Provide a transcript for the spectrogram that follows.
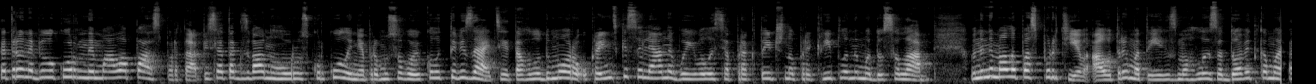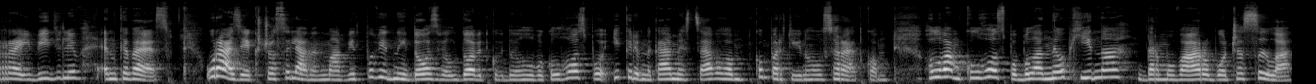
Катерина Білокур не мала паспорта. Після так званого розкуркулення примусової колективізації та голодомору українські селяни виявилися практично прикріпленими до села. Вони не мали паспортів, а отримати їх змогли за довідками райвідділів НКВС. У разі, якщо селянин мав відповідний дозвіл, довідку від голови колгоспу і керівника місцевого компартійного осередку. Головам колгоспу була необхідна дармова робоча сила,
